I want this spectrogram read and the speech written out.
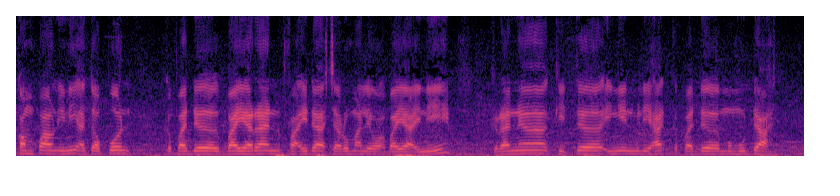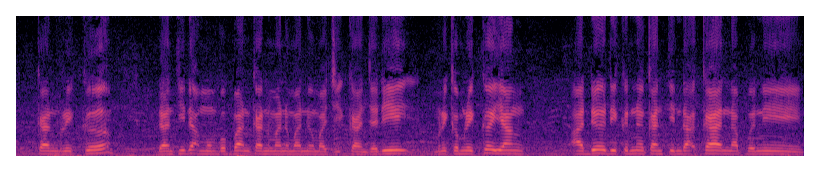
compound ini ataupun kepada bayaran faedah caruman lewat bayar ini kerana kita ingin melihat kepada memudahkan mereka dan tidak membebankan mana-mana majikan. Jadi mereka-mereka yang ada dikenakan tindakan apa ni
